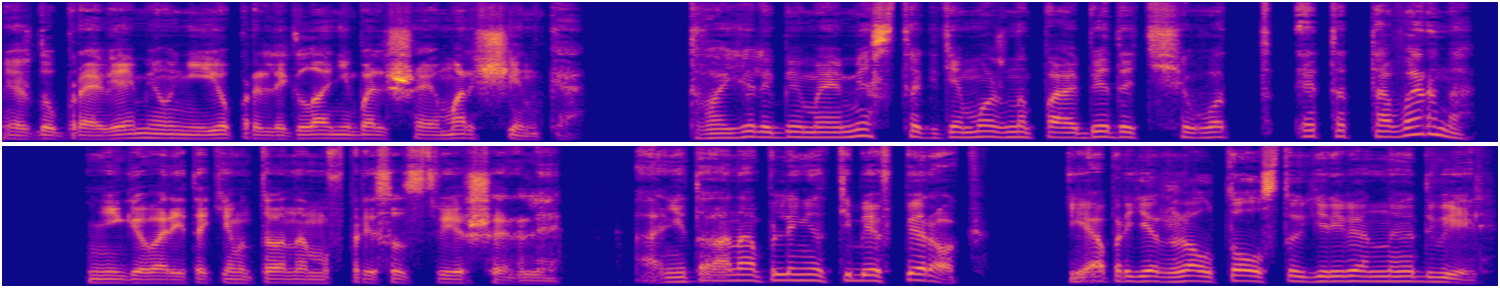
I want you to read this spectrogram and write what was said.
Между бровями у нее пролегла небольшая морщинка. «Твое любимое место, где можно пообедать, вот это таверна?» «Не говори таким тоном в присутствии Ширли, а не то она плюнет тебе в пирог». Я придержал толстую деревянную дверь.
